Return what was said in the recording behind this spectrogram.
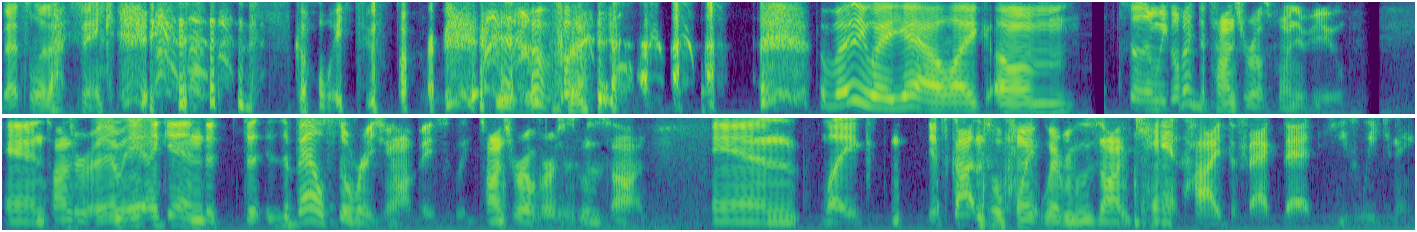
That's what I think. this is going way too far. but, but anyway, yeah, like um. So then we go back to Tanjiro's point of view, and Tanjiro. I mean, again, the the, the battle's still raging on. Basically, Tanjiro versus Muzan, and like it's gotten to a point where Muzan can't hide the fact that he's weakening.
